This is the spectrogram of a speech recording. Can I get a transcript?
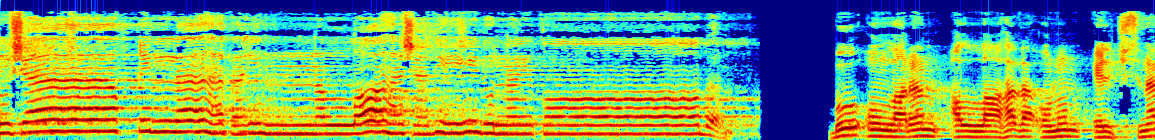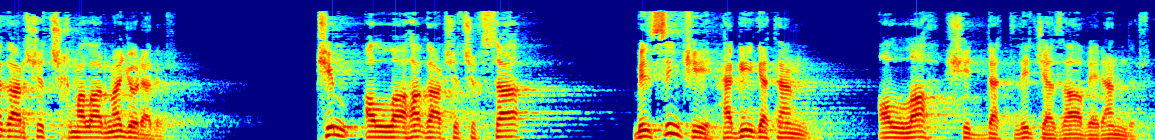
يُشَاقِّ اللَّهَ فَإِنَّ اللَّهَ شَدِيدُ الْعِقَابِ Bu, onların Allaha və onun elçisinə qarşı çıxmalarına görədir. Kim Allaha qarşı çıxsa, bilsin ki, həqiqətən Allah şiddətli cəza verəndir.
